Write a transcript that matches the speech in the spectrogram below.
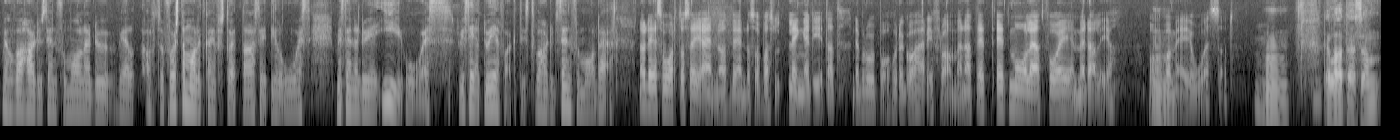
Men vad har du sen för mål när du väl... Alltså första målet kan jag förstå att ta sig till OS. Men sen när du är i OS, vi säger att du är faktiskt, vad har du sen för mål där? No, det är svårt att säga ännu, att det är ändå så pass länge dit att det beror på hur det går härifrån. Men att ett, ett mål är att få EM-medalj och Mm. vara med i OS. Så att, Mm. Det låter som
